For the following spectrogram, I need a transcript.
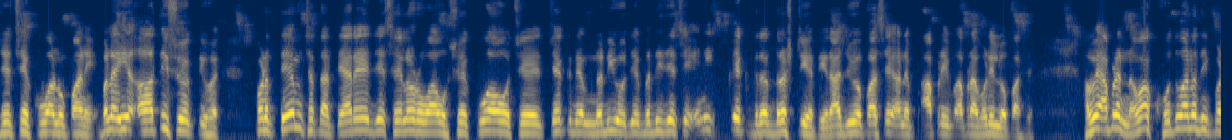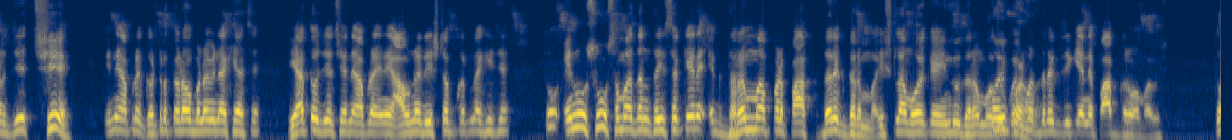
જે છે કૂવાનું પાણી, ભલે એ અતિશયોક્તિ હોય, પણ તેમ છતાં ત્યારે જે સેલરો વાવ છે, કુવાઓ છે, ચેક ડેમ, નદીઓ જે બધી જે છે, એની એક દ્રષ્ટિ હતી રાજવીઓ પાસે અને આપણી, આપણા વડીલો પાસે. હવે આપણે નવા ખોદવા નથી, પણ જે છે, એને આપણે ગટર તળાવ બનાવી નાખ્યા છે, યા તો જે છે ને આપણે એને આવને ડિસ્ટર્બ કરી નાખી છે તો એનું શું સમાધાન થઈ શકે ને? એક ધર્મમાં પણ પાપ દરેક ધર્મમાં. ઇસ્લામ હોય કે હિન્દુ ધર્મ હોય કોઈ પણ દરેક જગ્યાએ પાપ ગણવામાં આવ્યું છે. તો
